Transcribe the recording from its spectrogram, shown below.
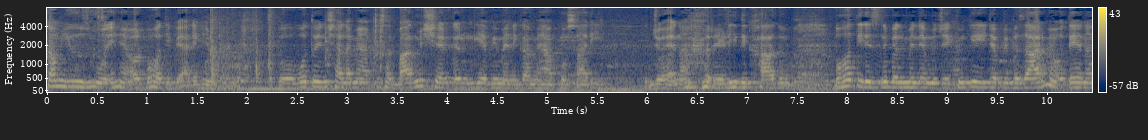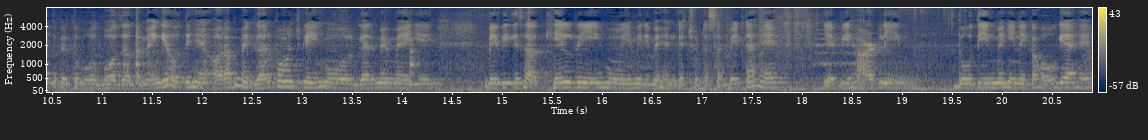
कम यूज़ हुए हैं और बहुत ही प्यारे हैं। तो वो तो इंशाल्लाह मैं आपके साथ बाद में शेयर करूँगी। अभी मैंने कहा मैं आपको सारी जो है ना रेडी दिखा दूँ। बहुत ही रिजनेबल मिले मुझे, क्योंकि जब भी बाज़ार में होते हैं ना तो फिर तो बहुत बहुत ज़्यादा महँगे होते हैं। और अब मैं घर पहुँच गई हूँ और घर में मैं ये बेबी के साथ खेल रही हूँ। ये मेरी बहन का छोटा सा बेटा है। ये भी हार्डली दो तीन महीने का हो गया है।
